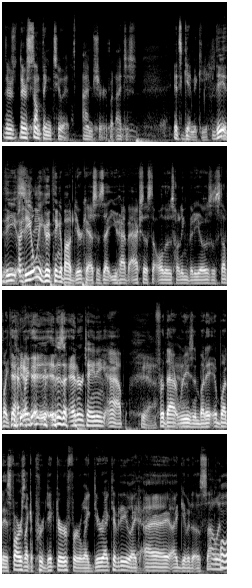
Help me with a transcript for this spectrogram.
There's there's something to it. I'm sure, but I just it's gimmicky. The It the is. the only good thing about Deercast is that you have access to all those hunting videos and stuff like that. Like it, it is an entertaining app, Yeah. for that Yeah. reason. But it, but as far as like a predictor for like deer activity, like I I give it a solid Well,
